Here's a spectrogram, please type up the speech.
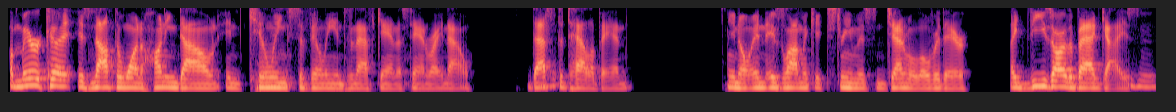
America is not the one hunting down and killing civilians in Afghanistan right now. That's the Taliban, you know, and Islamic extremists in general over there. Like these are the bad guys. Mhm.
